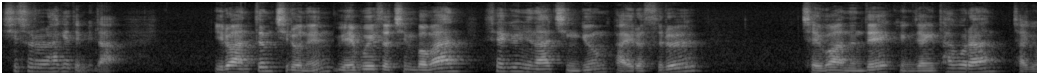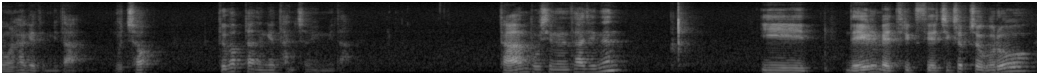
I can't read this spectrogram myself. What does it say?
시술을 하게 됩니다. 이러한 뜸 치료는 외부에서 침범한 세균이나 진균, 바이러스를 제거하는데 굉장히 탁월한 작용을 하게 됩니다. 무척 뜨겁다는 게 단점입니다. 다음 보시는 사진은 이 네일 매트릭스에 직접적으로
